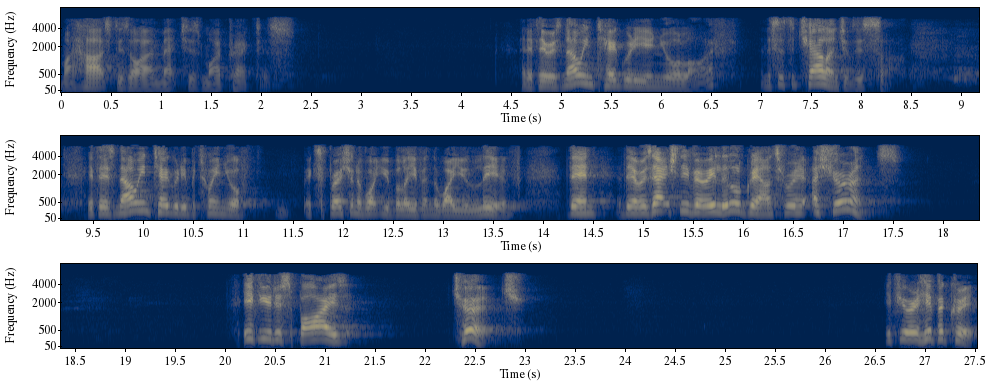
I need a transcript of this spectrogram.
my heart's desire matches my practice. And if there is no integrity in your life, and this is the challenge of this psalm, if there's no integrity between your expression of what you believe and the way you live, then there is actually very little grounds for assurance. If you despise church, if you're a hypocrite,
